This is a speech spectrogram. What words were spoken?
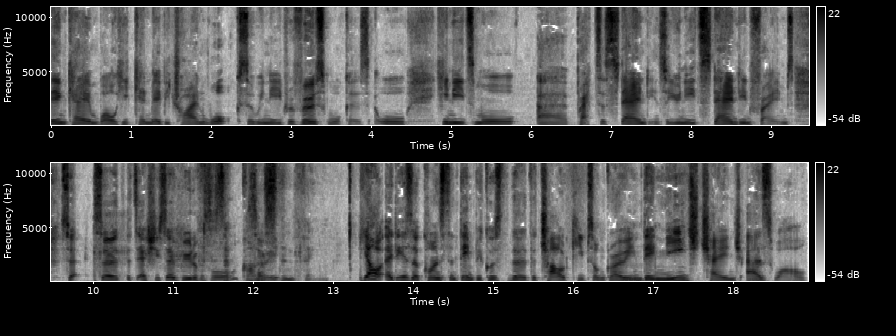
Then came, well, he can maybe try and walk, so we need reverse walkers, or he needs more. Uh, practice standing, so you need standing frames. So, so it's actually so beautiful. this is a constant thing. Yeah, it is a constant thing because the, the child keeps on growing. Their needs change as well.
